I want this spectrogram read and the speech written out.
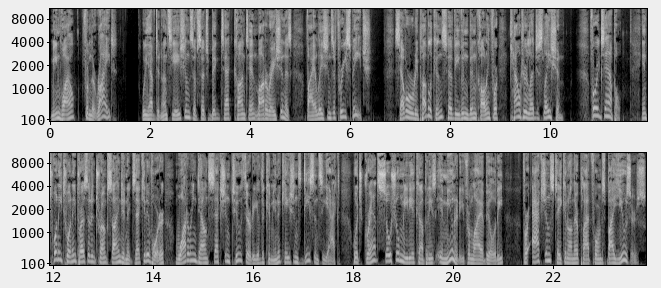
Meanwhile, from the right, we have denunciations of such big tech content moderation as violations of free speech. Several Republicans have even been calling for counter legislation. For example, in 2020, President Trump signed an executive order watering down Section 230 of the Communications Decency Act, which grants social media companies immunity from liability for actions taken on their platforms by users.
